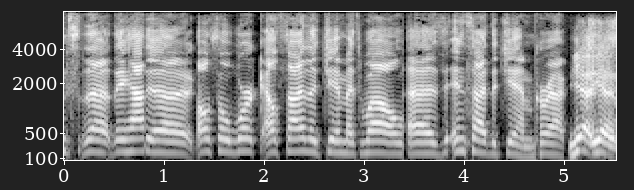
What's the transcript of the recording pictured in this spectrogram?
s- that they have to also work outside of the gym as well as inside the gym, correct? Yeah, yeah,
